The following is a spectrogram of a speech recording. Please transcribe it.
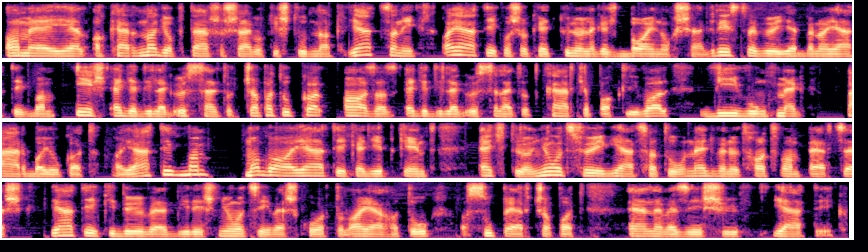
amelyel akár nagyobb társaságok is tudnak játszani. A játékosok egy különleges bajnokság résztvevői ebben a játékban, és egyedileg összeállított csapatukkal, azaz egyedileg összeállított kártyapaklival vívunk meg párbajokat a játékban. Maga a játék egyébként 1-től 8 főig játszható, 45-60 perces játékidővel bír és 8 éves kortól ajánlható a Super Csapat elnevezésű játék.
